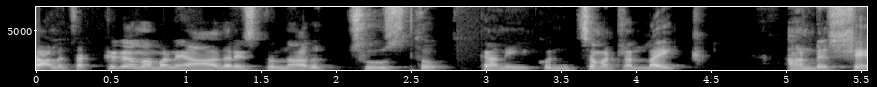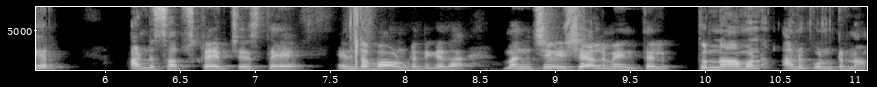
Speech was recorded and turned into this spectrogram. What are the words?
చాలా చక్కగా మమ్మల్ని ఆదరిస్తున్నారు. చూస్తూ కానీ కొంచెం అట్లా like and share and subscribe చేస్తే ఎంత బాగుంటుంది కదా? మంచి విషయాలు మేము తెలుపుతున్నాము అని అనుకుంటున్నాం.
